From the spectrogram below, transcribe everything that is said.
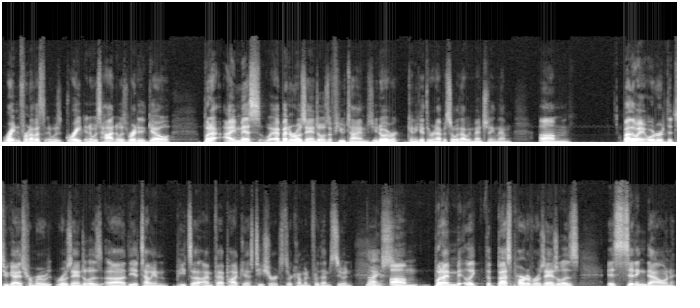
right in front of us, and it was great, and it was hot, and it was ready to go. But I, I miss. I've been to Rosangela's a few times. You know, we're going to get through an episode without me mentioning them. Um, by the way, I ordered the two guys from Ro- Rosangela's uh, the Italian pizza. I'm Fat podcast T-shirts. They're coming for them soon. nice. Um, but I mi- like the best part of Rosangela's is sitting down,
